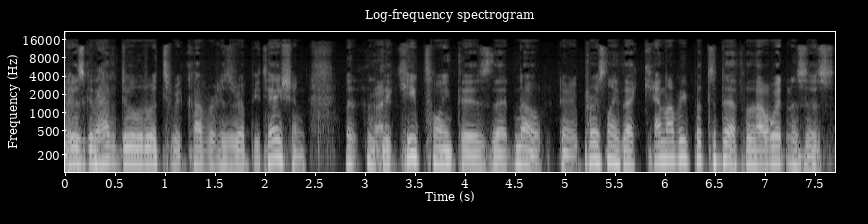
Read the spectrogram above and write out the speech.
who's going to have to do a little bit to recover his reputation. But the key point is that no, a person like that cannot be put to death without witnesses.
